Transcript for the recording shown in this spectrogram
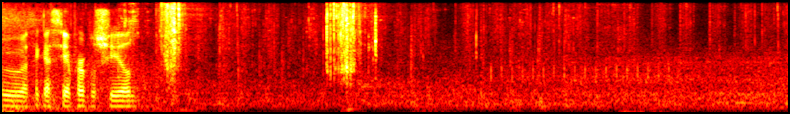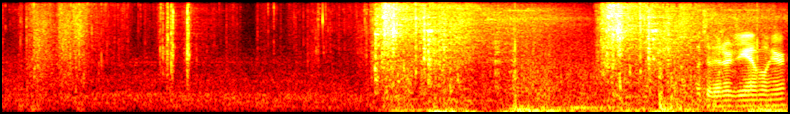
Ooh, I think I see a purple shield. Energy ammo here.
